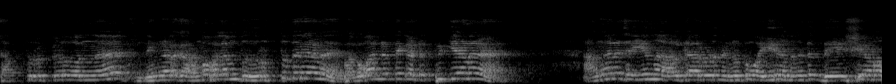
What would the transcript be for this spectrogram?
ശത്രുക്കൾ വന്ന് നിങ്ങളുടെ കർമ്മഫലം തീർത്തു തരികയാണ് ഭഗവാന്റെ അടുത്തേക്ക് അടുപ്പിക്കുകയാണ്. അങ്ങനെ ചെയ്യുന്ന ആൾക്കാരോട് നിങ്ങൾക്ക് വൈരം നിങ്ങൾക്ക് ദേഷ്യമാണോ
